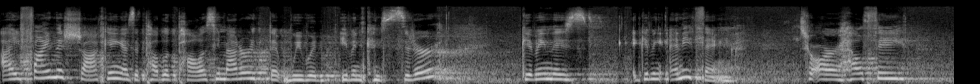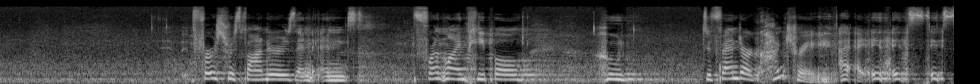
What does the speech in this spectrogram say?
I find this shocking as a public policy matter that we would even consider giving these giving anything to our healthy first responders and and frontline people who defend our country. I, it, it's it's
